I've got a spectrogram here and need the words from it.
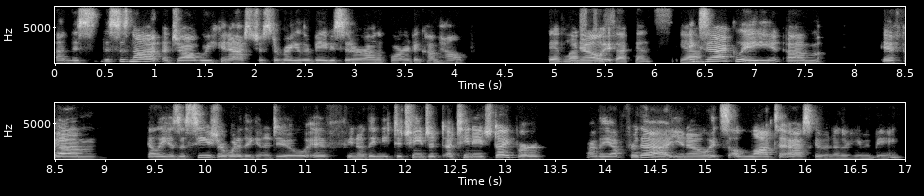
and this this is not a job where you can ask just a regular babysitter around the corner to come help they had less you know, two if, seconds. Yeah. Exactly. Um, if um, Ellie has a seizure, what are they going to do? If, you know, they need to change a, a teenage diaper, are they up for that? You know, it's a lot to ask of another human being.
